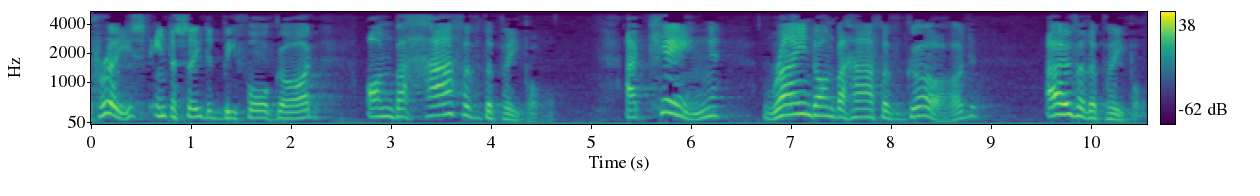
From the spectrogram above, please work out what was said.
priest interceded before God on behalf of the people. A king reigned on behalf of God over the people.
